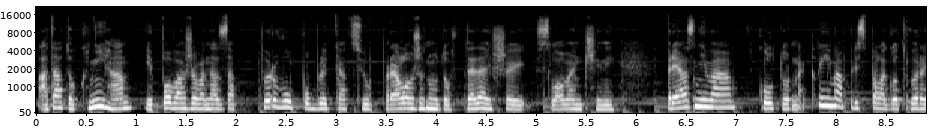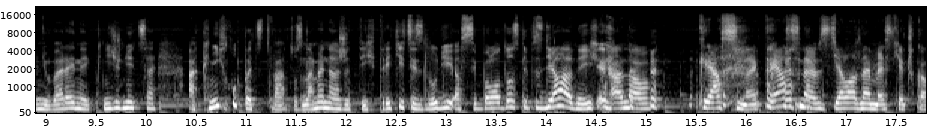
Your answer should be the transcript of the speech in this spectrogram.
a táto kniha je považovaná za prvú publikáciu preloženú do vtedajšej slovenčiny. Priaznivá kultúrna klíma prispela k otvoreniu verejnej knižnice a knihkupectva. To znamená, že tých 3000 ľudí asi bolo dosť vzdelaných. Áno, Krásne, krásne vzdelané mestečko.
